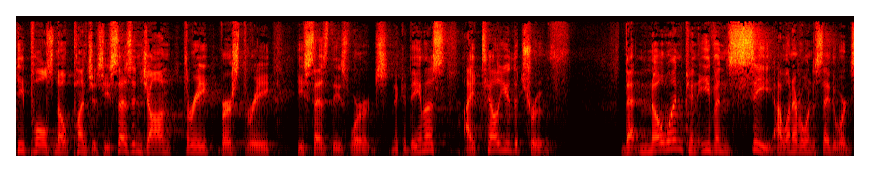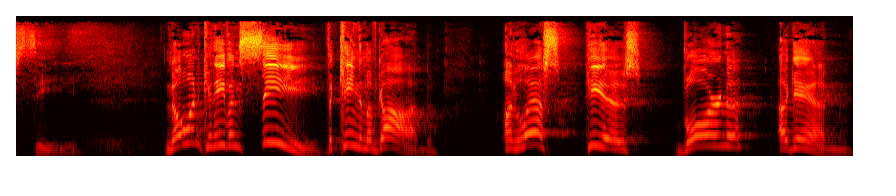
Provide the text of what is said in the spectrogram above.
He pulls no punches. He says in John 3, verse 3, he says these words Nicodemus, I tell you the truth, that no one can even see. I want everyone to say the word see no one can even see the kingdom of God unless he is born again.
